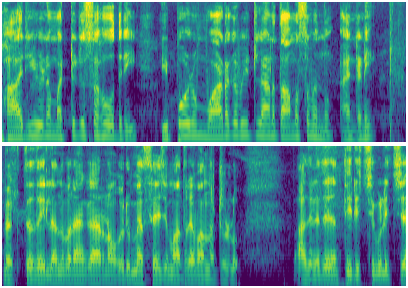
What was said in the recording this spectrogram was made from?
ഭാര്യയുടെ മറ്റൊരു സഹോദരി ഇപ്പോഴും വാടക വീട്ടിലാണ് താമസമെന്നും ആന്റണി. വ്യക്തതയില്ലെന്ന് പറയാൻ കാരണം ഒരു മെസ്സേജ് മാത്രമേ വന്നിട്ടുള്ളൂ. അതിനെതിരെ തിരിച്ച് വിളിച്ച്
